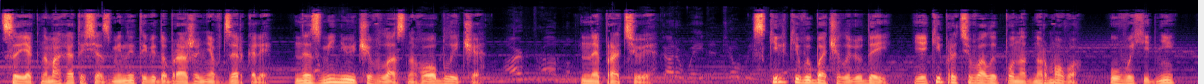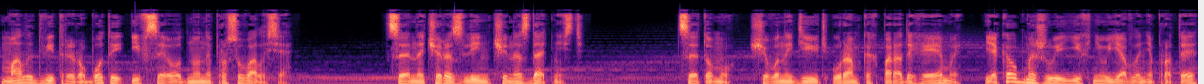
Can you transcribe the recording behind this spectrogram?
Це як намагатися змінити відображення в дзеркалі, не змінюючи власного обличчя. Не працює. Скільки ви бачили людей, які працювали понаднормово, у вихідні, мали дві-три роботи і все одно не просувалися. Це не через лінь чи нездатність. Це тому, що вони діють у рамках паради ГМи, яка обмежує їхнє уявлення про те,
